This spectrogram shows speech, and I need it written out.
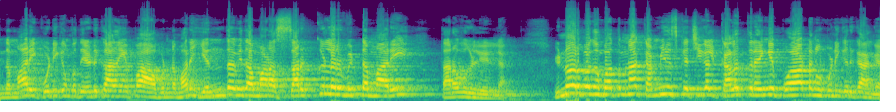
இந்த மாதிரி கொடிக்கம்பத்தை எடுக்காதீங்கப்பா அப்படின்ற மாதிரி எந்த விதமான சர்க்குலர் விட்ட மாதிரி தரவுகள் இல்லை. இன்னொரு பக்கம் பார்த்தோம்னா கம்யூனிஸ்ட் கட்சிகள் களத்தில் எங்கே போராட்டங்கள் பண்ணிக்கிருக்காங்க.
